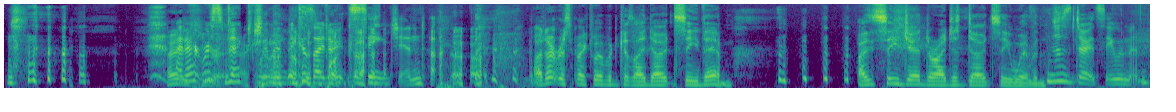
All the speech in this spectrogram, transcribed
here, folks. I only don't hear it, respect actually. women because I don't see gender. I don't respect women because I don't see them. I see gender, I just don't see women. Just don't see women.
